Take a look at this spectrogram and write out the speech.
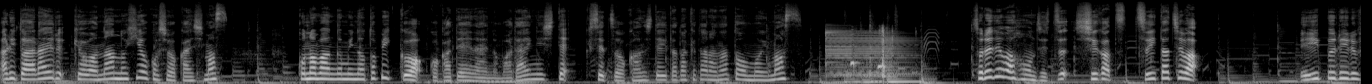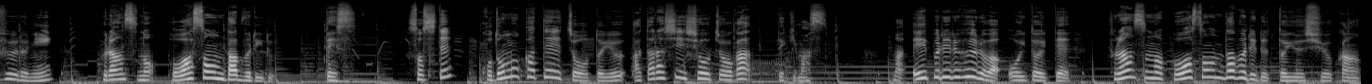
ありとあらゆる今日は何の日をご紹介します。この番組のトピックをご家庭内の話題にして季節を感じていただけたらなと思います。それでは本日4月1日はエイプリルフールにフランスのポワソンダブリルです。そして子ども家庭庁という新しい省庁ができます。まあ、エイプリルフールは置いといてフランスのポワソンダブリルという習慣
